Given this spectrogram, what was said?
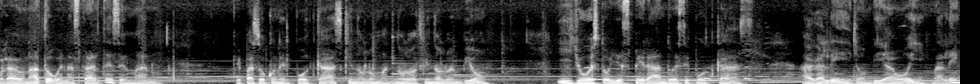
Hola Donato, buenas tardes hermano. ¿Qué pasó con el podcast que no lo mandó, al fin no lo envió? Y yo estoy esperando ese podcast. Hágale y lo envía hoy, ¿vale?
